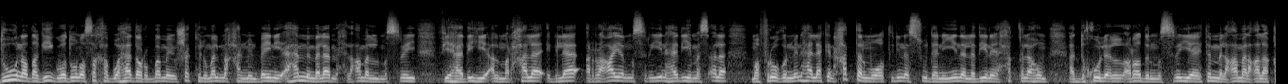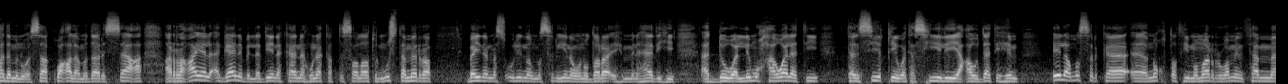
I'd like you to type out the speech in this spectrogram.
دون ضجيج ودون صخب وهذا ربما يشكل ملمحا من بين أهم ملامح العمل المصري في هذه المرحلة إجلاء الرعايا المصريين. هذه مسألة مفروغ منها لكن حتى المواطنين السودانيين الذين يحق لهم الدخول إلى الأراضي المصرية يتم العمل على قدم وساق وعلى مدار الساعة. الرعايا الأجانب الذين كان هناك اتصالات مستمرة بين المسؤولين المصريين ونظرائهم من هذه الدول لمحاولة تنسيق وتسهيل عودتهم إلى مصر كنقطة ممر ومن ثم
